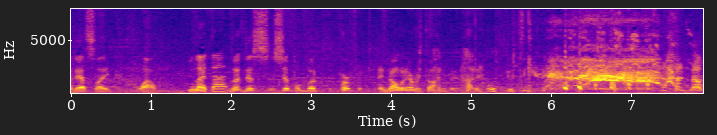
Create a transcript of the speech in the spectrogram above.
that's like wow. You like that? Look, This is simple but perfect, and no one ever thought of it. How did we do it again? no,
